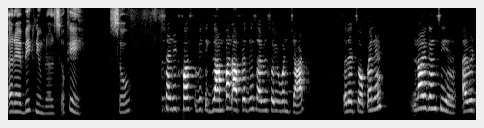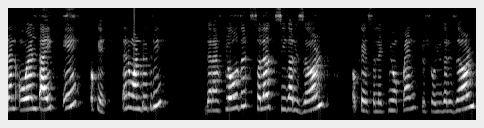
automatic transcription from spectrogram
Arabic numerals, okay? So, understand it first with example. After this, I will show you one chart. So let's open it. Now you can see here, I've written OL type A. Okay, then one, two, three. Then I've closed it. So let's see the result. Okay, so let me open to show you the result.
